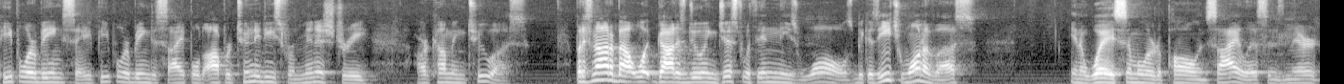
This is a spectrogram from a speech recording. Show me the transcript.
People are being saved, people are being discipled, opportunities for ministry are coming to us. But it's not about what God is doing just within these walls, because each one of us in a way similar to Paul and Silas, in, their,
